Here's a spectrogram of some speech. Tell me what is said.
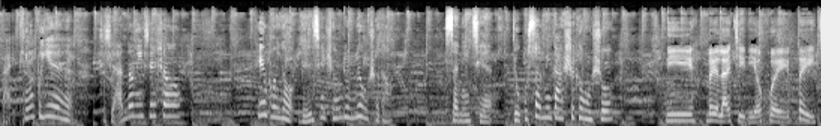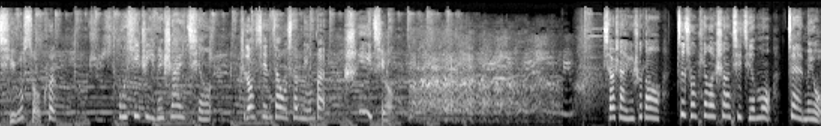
百听不厌。”谢谢安东尼先生。听朋友任先生六六说道：“三年前有个算命大师跟我说，你未来几年会被情所困。我一直以为是爱情，直到现在我才明白是疫情。”小傻鱼说道：“自从听了上期节目，再也没有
